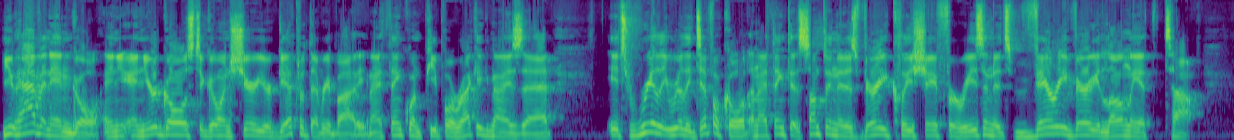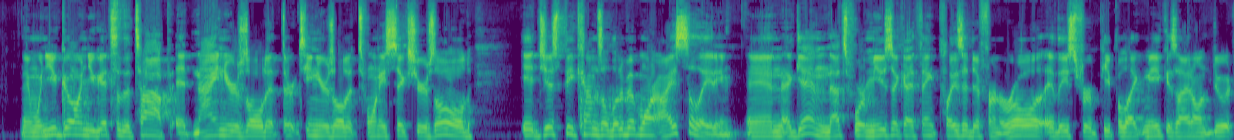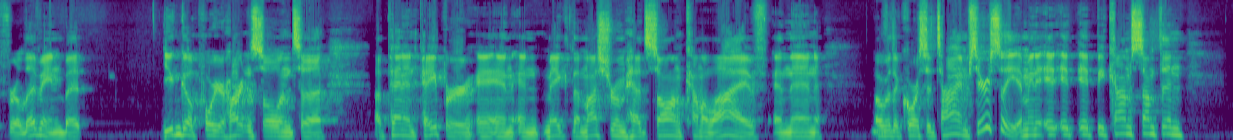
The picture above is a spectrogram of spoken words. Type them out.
you have an end goal, and you, and your goal is to go and share your gift with everybody. And I think when people recognize that, it's really, really difficult. And I think that something that is very cliche for a reason, it's very, very lonely at the top. And when you go and you get to the top at nine years old, at 13 years old, at 26 years old, it just becomes a little bit more isolating. And again, that's where music, I think, plays a different role, at least for people like me, because I don't do it for a living. But you can go pour your heart and soul into a pen and paper and, and make the mushroom head song come alive. And then over the course of time. Seriously, I mean, it, it, it becomes something.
